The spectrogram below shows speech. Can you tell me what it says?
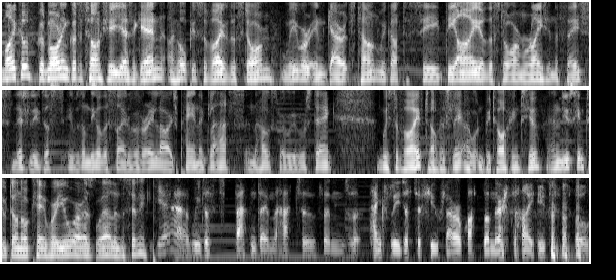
Michael, good morning. Good to talk to you yet again. I hope you survived the storm. We were in Garrettstown. We got to see the eye of the storm right in the face. Literally, just it was on the other side of a very large pane of glass in the house where we were staying. We survived, obviously. I wouldn't be talking to you. And you seem to have done okay where you were as well in the city. Yeah, we just battened down the hatches and uh, thankfully just a few flower pots on their side. so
